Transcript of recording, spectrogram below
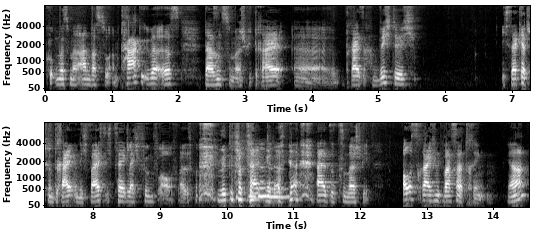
gucken uns mal an, was so am Tag über ist. Da sind zum Beispiel drei, äh, drei Sachen wichtig. Ich sage jetzt schon drei und ich weiß, ich zähle gleich fünf auf. Also bitte verzeiht mir das. Ja? Also zum Beispiel ausreichend Wasser trinken. Ja?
